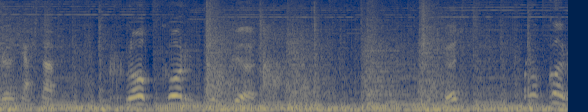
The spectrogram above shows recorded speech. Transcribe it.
Really catched up. Krokur. Good. Good? Oh, good.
